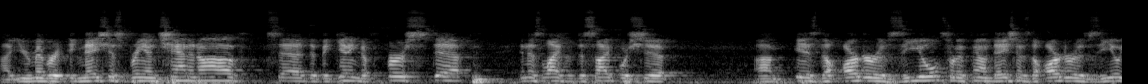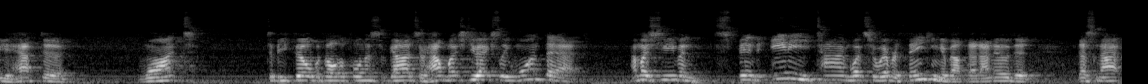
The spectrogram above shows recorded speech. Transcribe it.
Uh, you remember Ignatius Brianchaninov said the beginning, the first step in this life of discipleship um, is the ardor of zeal. Sort of foundation is the ardor of zeal. You have to want to be filled with all the fullness of God. So, how much do you actually want that? How much do you even spend any time whatsoever thinking about that? I know that that's not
